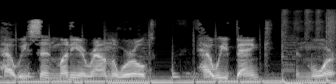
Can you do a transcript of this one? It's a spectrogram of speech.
how we send money around the world, how we bank, and more.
